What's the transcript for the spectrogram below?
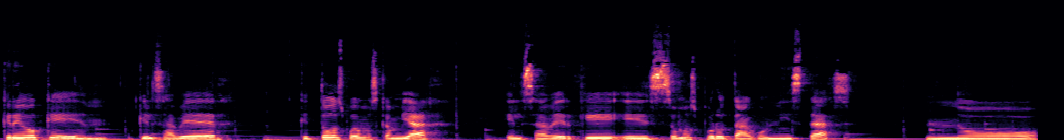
creo que, el saber que todos podemos cambiar, el saber que somos protagonistas, no,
